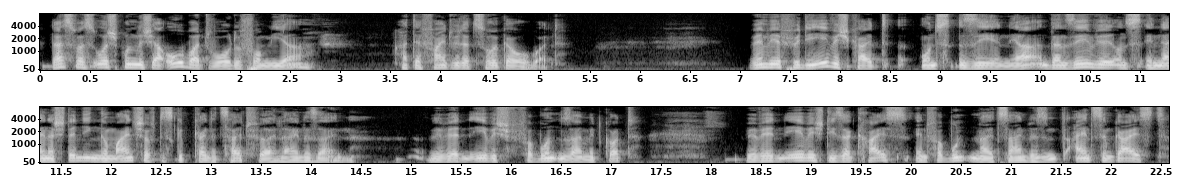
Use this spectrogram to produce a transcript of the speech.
Das, was ursprünglich erobert wurde von mir, hat der Feind wieder zurückerobert. Wenn wir für die Ewigkeit uns sehen, ja, dann sehen wir uns in einer ständigen Gemeinschaft. Es gibt keine Zeit für alleine sein. Wir werden ewig verbunden sein mit Gott. Wir werden ewig dieser Kreis in Verbundenheit sein. Wir sind eins im Geist.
